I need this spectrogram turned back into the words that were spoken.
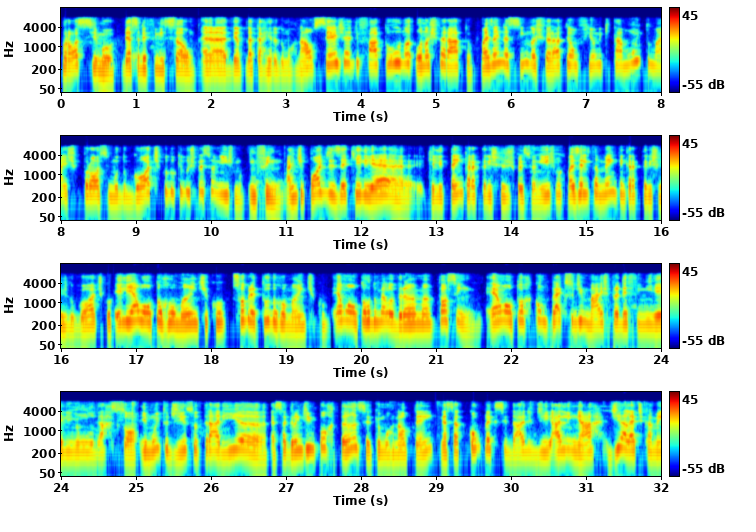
próximo dessa definição é, dentro da carreira do Murnau seja de fato o, no, o Nosferatu. Mas ainda assim, Nosferatu é um filme que está muito mais próximo do gótico do que do expressionismo. Enfim, a gente pode dizer que ele é que ele tem características do expressionismo, mas ele também tem características do gótico. Ele é um autor romântico, sobretudo romântico. É um autor do melodrama. Então assim, é um autor complexo demais para definir ele em um lugar só. E muito disso traria essa grande importância que o Murnau tem nessa complexidade de alinhar dialeticamente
